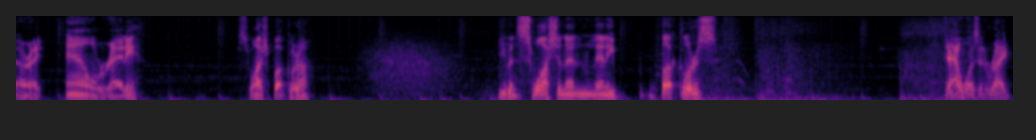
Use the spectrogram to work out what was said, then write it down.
All right. Alrighty. Swashbuckler, huh? You been swashing in any bucklers? That wasn't right.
